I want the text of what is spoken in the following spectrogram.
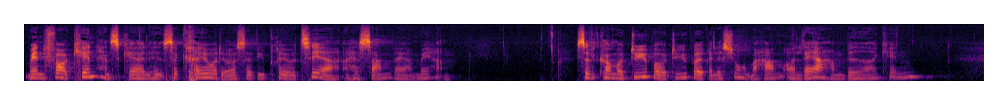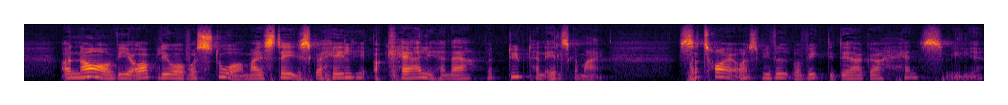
Men for at kende hans kærlighed, så kræver det også, at vi prioriterer at have samvær med ham. Så vi kommer dybere og dybere i relation med ham og lærer ham bedre at kende. Og når vi oplever, hvor stor, majestætisk og hellig og kærlig han er, hvor dybt han elsker mig, så tror jeg også, at vi ved, hvor vigtigt det er at gøre hans vilje.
